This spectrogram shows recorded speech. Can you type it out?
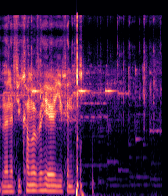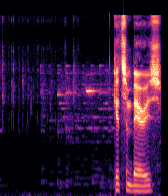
And then if you come over here, you can get some berries.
